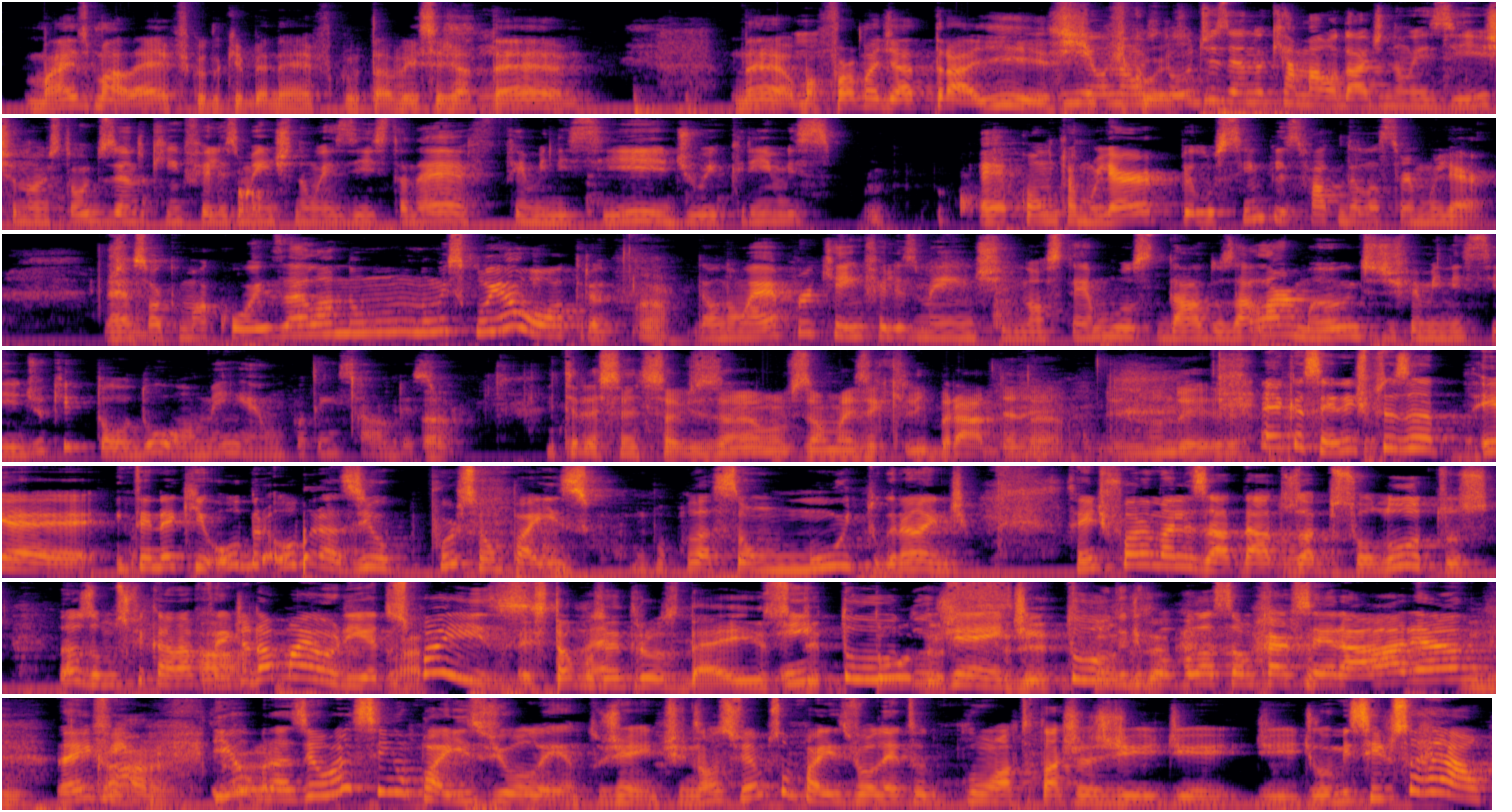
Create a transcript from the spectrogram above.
mais maléfico do que benéfico, talvez seja Sim. até né, uma forma de atrair esse E tipo eu de não coisa. estou dizendo que a maldade não existe, eu não estou dizendo que infelizmente não exista, né, feminicídio e crimes é, contra a mulher pelo simples fato dela ser mulher. Né? Só que uma coisa ela não, não exclui a outra. Ah. Então não é porque, infelizmente, nós temos dados alarmantes de feminicídio que todo homem é um potencial agressor. Interessante essa visão, é uma visão mais equilibrada, né? De- É que assim, a gente precisa é, entender que o, o Brasil, por ser um país com população muito grande, se a gente for analisar dados absolutos, nós vamos ficar na frente Ah, da maioria dos claro. países. Estamos né? entre os 10 Em de tudo, todos. gente, em tudo, de todos, é. população carcerária, Uhum. né? Enfim. Cara, E o cara, Brasil é sim um país violento, gente. Nós vivemos um país violento com altas taxas de, de, de, de homicídio, isso é real.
